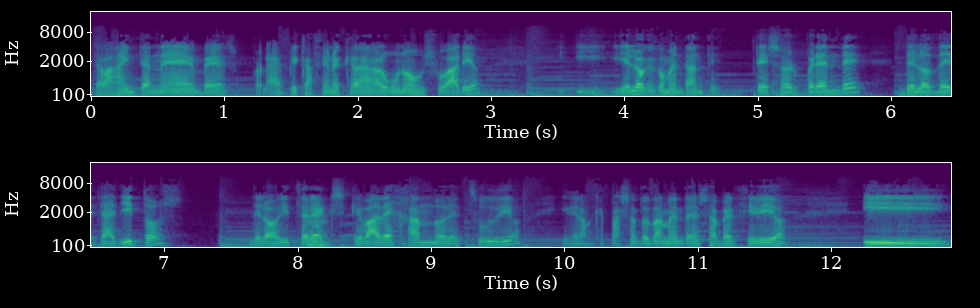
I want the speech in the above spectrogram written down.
Te vas a internet, ves pues, las explicaciones que dan algunos usuarios y, es lo que comenté antes. Te sorprende de los detallitos, de los easter eggs que va dejando el estudio y de los que pasan totalmente desapercibidos. Y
